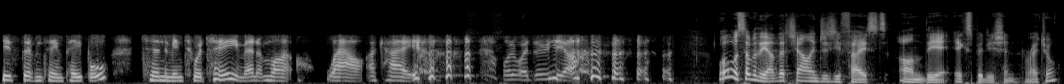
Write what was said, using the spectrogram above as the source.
here's 17 people, turn them into a team. And I'm like, oh, wow, okay, what do I do here? What were some of the other challenges you faced on the expedition, Rachel?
